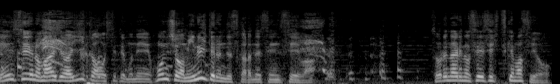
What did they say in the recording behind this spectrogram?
先生の前ではいい顔しててもね本性は見抜いてるんですからね先生は。それなりの成績つけますよ。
